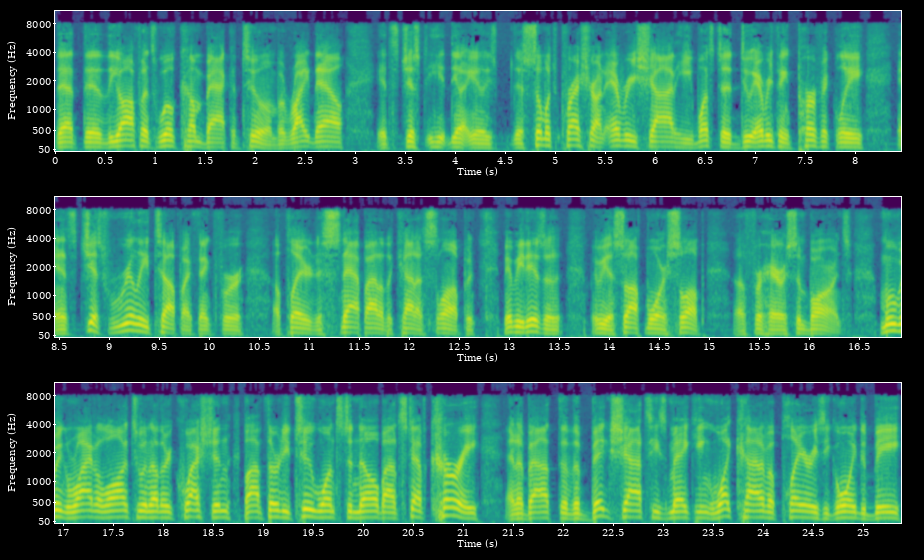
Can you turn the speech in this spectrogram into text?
that the the offense will come back to him. But right now, it's just he, you know, there's so much pressure on every shot. He wants to do everything perfectly, and it's just really tough, I think, for a player to snap out of the kind of slump. And maybe it is a maybe a sophomore slump uh, for Harrison Barnes. Moving right along to another question, Bob 32 wants to know about Steph Curry and about the, the big shots he's making. What kind of a player is he going to be,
